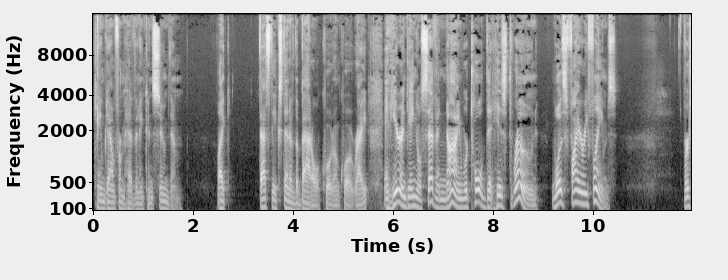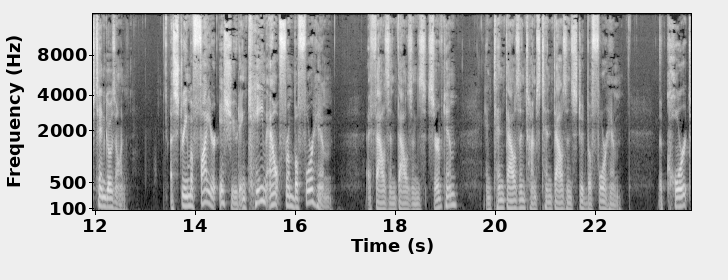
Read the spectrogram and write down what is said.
came down from heaven and consumed them. Like, that's the extent of the battle, quote unquote, right? And here in Daniel 7 9, we're told that his throne was fiery flames. Verse 10 goes on A stream of fire issued and came out from before him. A thousand thousands served him, and 10,000 times 10,000 stood before him. The court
